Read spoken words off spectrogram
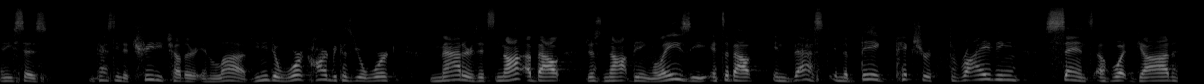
And he says, you guys need to treat each other in love. You need to work hard because your work matters. It's not about just not being lazy, it's about invest in the big picture, thriving sense of what God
